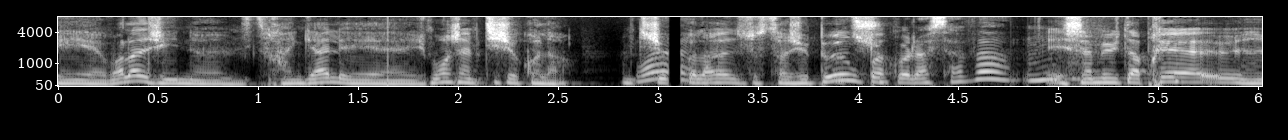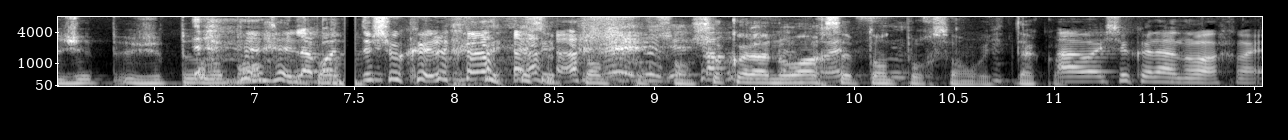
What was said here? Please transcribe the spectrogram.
et euh, voilà, j'ai une fringale et euh, je mange un petit chocolat. Un petit Ouais. chocolat, ça je peux ou pas chocolat, ça va. Et cinq minutes après, euh, je, je peux reprendre La boîte de chocolat. 70%. Chocolat noir, 70%, oui, d'accord. Ah ouais, chocolat noir, ouais.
